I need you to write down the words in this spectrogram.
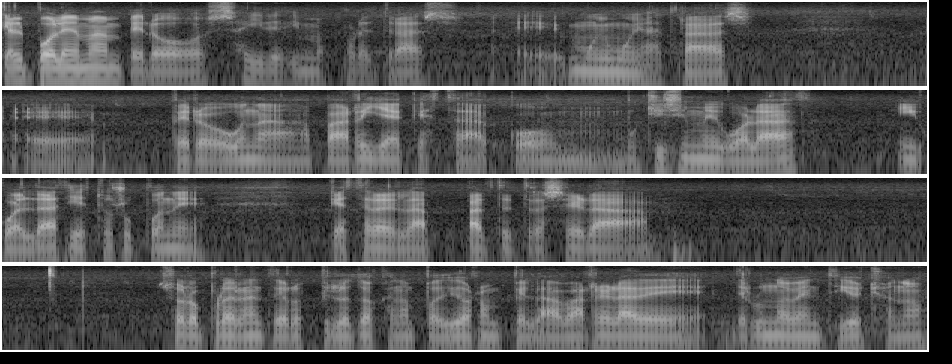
el Poleman, pero 6 décimos por detrás, eh, muy muy atrás. Eh, pero una parrilla que está con muchísima igualdad, igualdad y esto supone que estará en la parte trasera solo por delante de los pilotos que no han podido romper la barrera de, del 1.28, ¿no?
